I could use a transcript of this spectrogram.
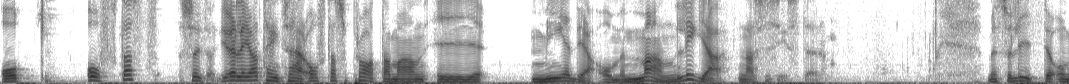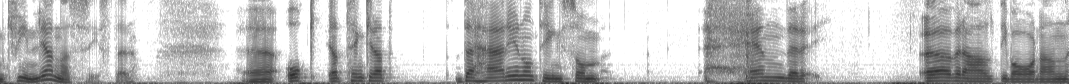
Och oftast, så, eller jag har tänkt så här, ofta så pratar man i media om manliga narcissister. Men så lite om kvinnliga narcissister. Eh, och jag tänker att det här är någonting som händer överallt i vardagen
